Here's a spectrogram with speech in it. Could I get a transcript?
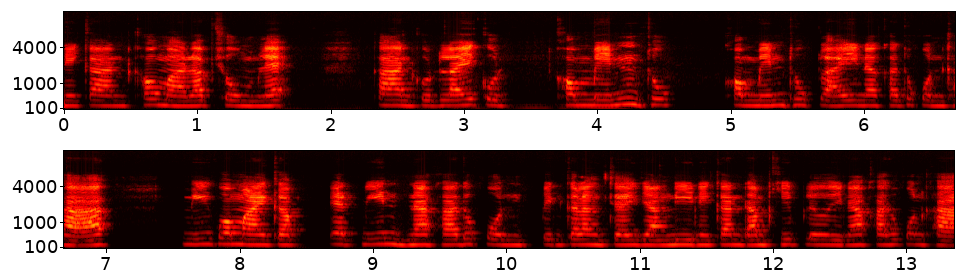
ในการเข้ามารับชมและการกดไลค์กดคอมเมนต์ทุกคอมเมนต์ทุกไลค์นะคะ ทุกคนขามีความหมายกับแอดมินนะคะ ทุกคนเป็นกำลังใจอย่างดีในการทำคลิปเลยนะคะ ทุกคนขา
